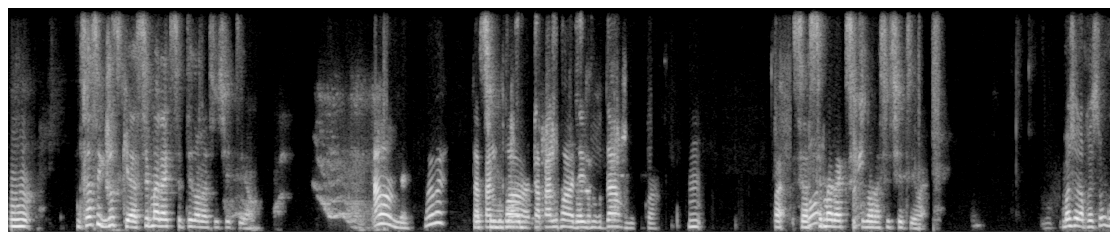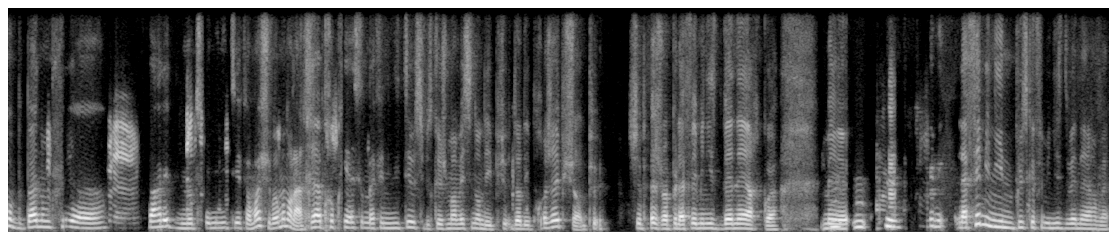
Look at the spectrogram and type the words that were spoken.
Mhm. Ça, c'est quelque chose qui est assez mal accepté dans la société. hein. Ah ouais, mais, ouais, ouais. T'as pas, le droit, pas le droit à des jours d'armes, quoi. Ouais, c'est assez mal accepté dans la société. Ouais. Moi, j'ai l'impression qu'on ne peut pas non plus euh, parler de notre féminité. Enfin, moi, je suis vraiment dans la réappropriation de ma féminité aussi, parce que je m'investis dans des, dans des projets, puis je suis un peu, je sais pas, je suis un peu la féministe vénère, quoi. Mais Mm, euh, fémi- la féminine plus que féministe vénère. mais-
